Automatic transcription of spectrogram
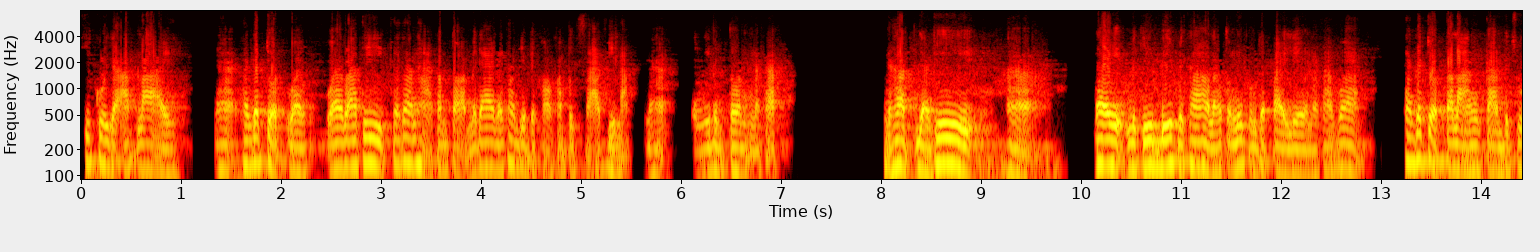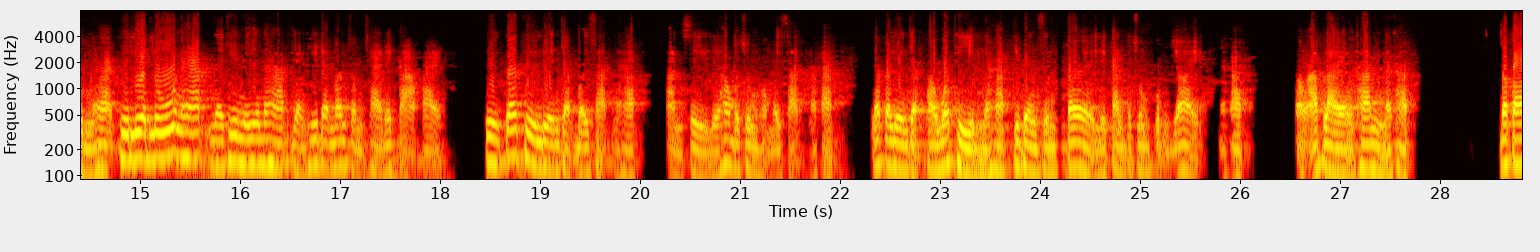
ที่คุยกับอัพไลน์นะฮะท่านก็จดไว้ไว้ว่าที่ถ้าท่านหาคำตอบไม่ได้แล้วท่านจะไปขอคำปรึกษาทีหลังนะฮะ อย่างนี้เป็นต้นนะครับ นะครับ อย่างที่ได้เมื่อกี้บีฟไปข้าวแล้วตรงนี้ผมจะไปเร็วนะครับ ว่าท่านก็จดตารางการประชุมนะฮะคือเรียนรู้นะครับ ในที่นี้นะครับ อย่างที่ไดมอนด์สมชายได้กล่าวไป คือก็คือเรียนจากบริษัทนะครับอ่านสื่อหรือห้องประชุมของบริษัทนะครับ แล้วก็เรียนจาก power team นะครับ ที่เป็นเซ็นเตอร์หรือการประชุมกลุ่มย่อยนะครับของอัพไลน์ของท่านนะครับ แล้วก็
